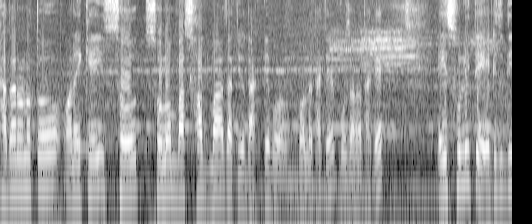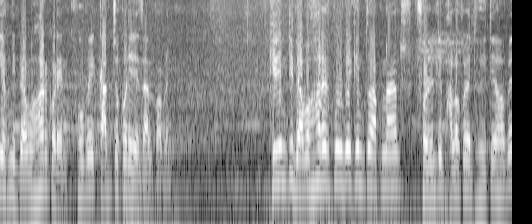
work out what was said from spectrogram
সাধারণত অনেকেই সৌদ, সোলম বা সদমা জাতীয় দাগকে বলে থাকে, বোঝানো থাকে। এই সুলিতে এটি যদি আপনি ব্যবহার করেন, খুবই কার্যকরী রেজাল্ট পাবেন। ক্রিমটি ব্যবহারের পূর্বে কিন্তু আপনার শরীরটি ভালো করে ধুইতে হবে,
